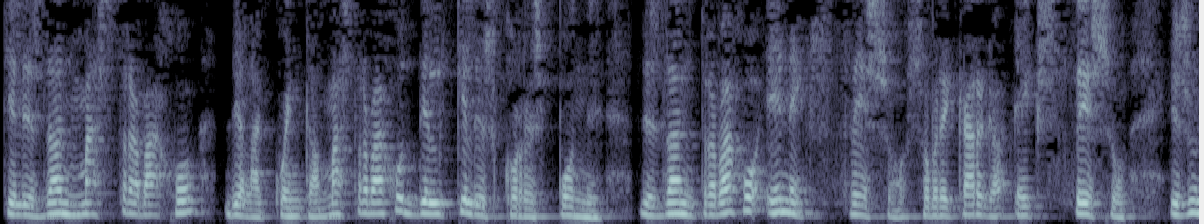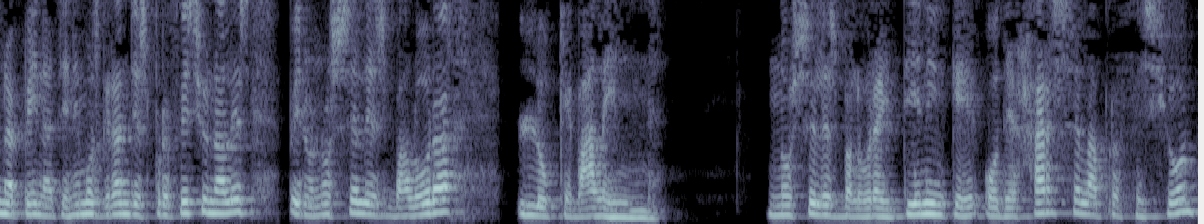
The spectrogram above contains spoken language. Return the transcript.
Que les dan más trabajo de la cuenta, más trabajo del que les corresponde. Les dan trabajo en exceso, sobrecarga, exceso. Es una pena, tenemos grandes profesionales, pero no se les valora lo que valen. No se les valora y tienen que o dejarse la profesión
